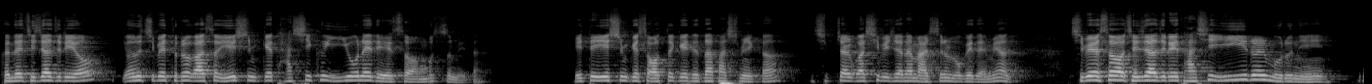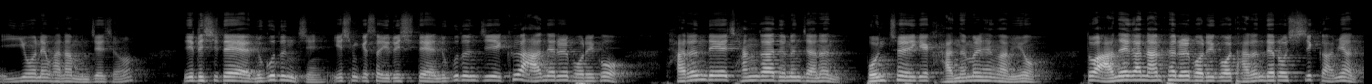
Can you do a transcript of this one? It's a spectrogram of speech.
근데 제자들이요, 어느 집에 들어가서 예수님께 다시 그 이혼에 대해서 묻습니다. 이때 예수님께서 어떻게 대답하십니까? 10절과 12절의 말씀을 보게 되면 집에서 제자들이 다시 이 일을 물으니 이혼에 관한 문제죠. 이르시되 누구든지 예수님께서 이르시되 누구든지 그 아내를 버리고 다른 데에 장가드는 자는 본처에게 간음을 행하며 또 아내가 남편을 버리고 다른 데로 시집가면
